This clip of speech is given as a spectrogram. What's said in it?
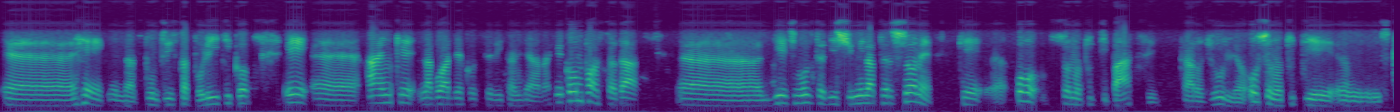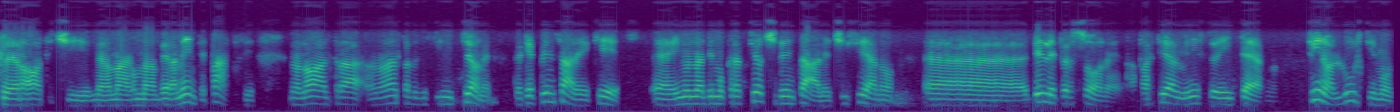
eh, dal punto di vista politico e eh, anche la Guardia Costiera Italiana, che è composta da eh, 10, oltre 10.000 persone che eh, o sono tutti pazzi, caro Giulio, o sono tutti eh, sclerotici, ma, ma, veramente pazzi, non ho, altra, non ho altra definizione, perché pensare che eh, in una democrazia occidentale ci siano delle persone, a partire dal ministro dell'interno, fino all'ultimo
